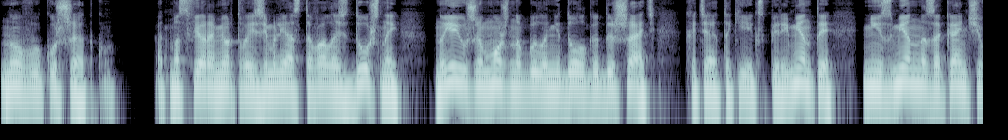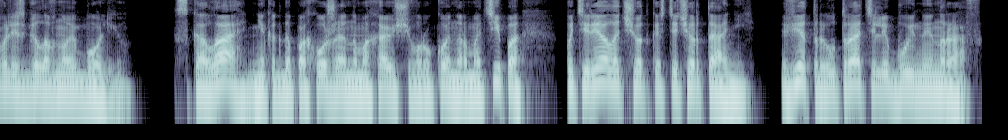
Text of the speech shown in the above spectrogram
новую кушетку. Атмосфера мертвой земли оставалась душной, но ей уже можно было недолго дышать, хотя такие эксперименты неизменно заканчивались головной болью. Скала, некогда похожая на махающего рукой нормотипа, потеряла четкость очертаний. Ветры утратили буйный нрав.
